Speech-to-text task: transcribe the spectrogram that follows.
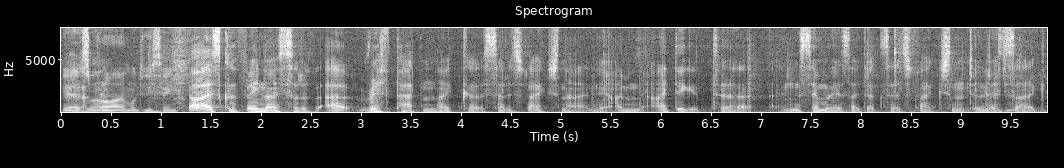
Yes, Yeah. Brian, what do you think? Oh, it's got a very nice sort of uh, riff pattern, like uh, Satisfaction. I, I mean, I dig it uh, in the same way as I dug Satisfaction. You know, it's like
